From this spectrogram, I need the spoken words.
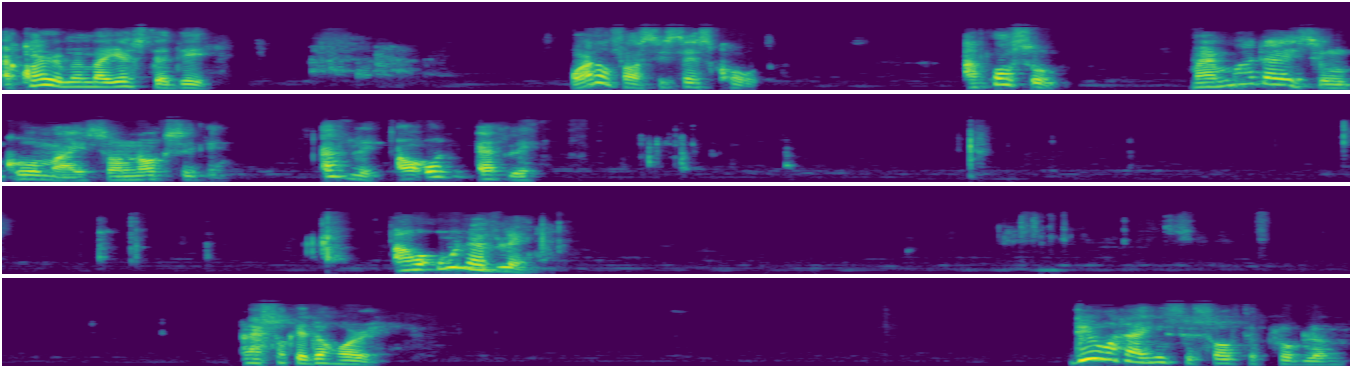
I quite remember yesterday, one of our sisters called. Apostle, my mother is in coma, it's on oxygen. Evelyn, our own Evelyn. Our own Evelyn. That's okay, don't worry. Do what I used to solve the problem?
